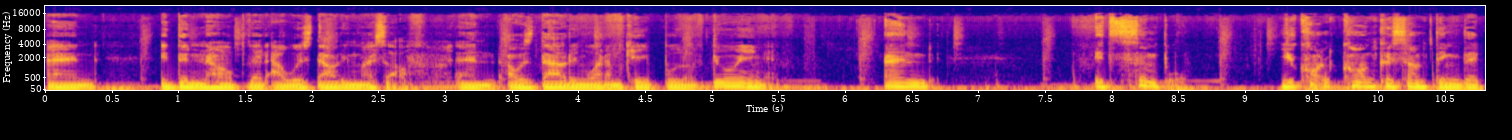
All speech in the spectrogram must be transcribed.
and it didn't help that I was doubting myself and I was doubting what I'm capable of doing and, and it's simple. You can't conquer something that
